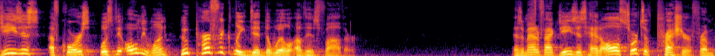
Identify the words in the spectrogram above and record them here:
Jesus, of course, was the only one who perfectly did the will of his Father. As a matter of fact, Jesus had all sorts of pressure from,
